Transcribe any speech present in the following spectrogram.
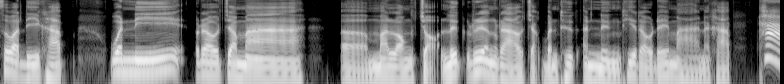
สวัสดีครับ วันนี้เราจะมาเอ่อมาลองเจาะลึกเรื่องราวจากบันทึกอันหนึ่งที่เราได้มานะครับ ค่ะ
